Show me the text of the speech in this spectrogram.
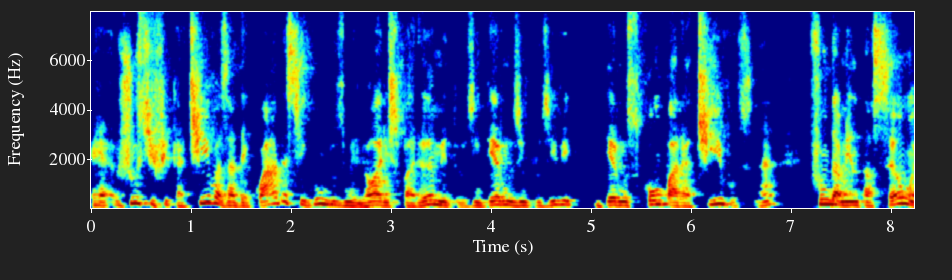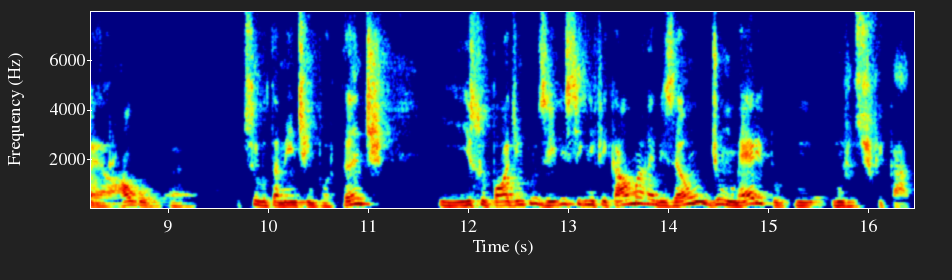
é, justificativas adequadas segundo os melhores parâmetros, em termos, inclusive, em termos comparativos, né? Fundamentação é algo é, absolutamente importante, e isso pode, inclusive, significar uma revisão de um mérito injustificado.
